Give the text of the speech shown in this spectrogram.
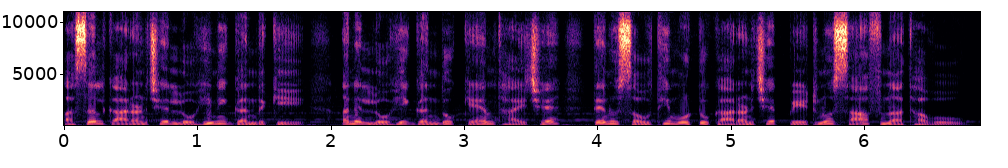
અસલ કારણ છે લોહીની ગંદકી. અને લોહી ગંદુ કેમ થાય છે? તેનું સૌથી મોટું કારણ છે પેટનું સાફ ન થવું.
